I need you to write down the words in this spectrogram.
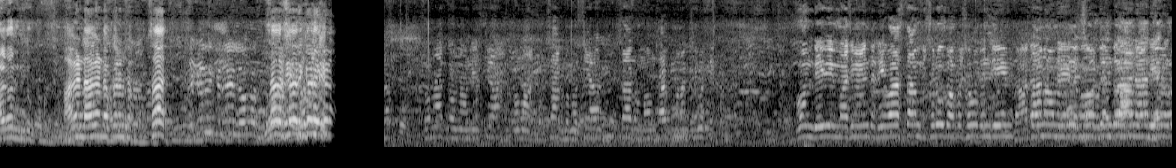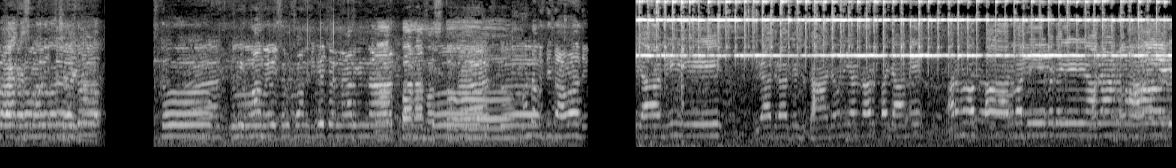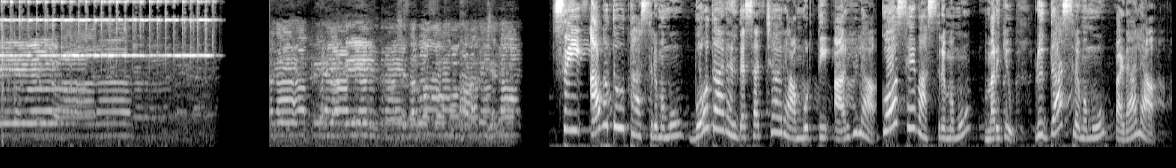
ఆగండి ఆగండి ఒక్క నిమిషం సార్ సార్ సార్ ఇక్కడ ఇక్కడ ఓం దేవీ మాచమేంద్ర దేవాస్తాం స్వామి. శ్రీ అవధూతాశ్రమము బోధానంద సత్యారామూర్తి ఆర్యుల గోసేవాశ్రమము మరియు వృద్ధాశ్రమము పడాల.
